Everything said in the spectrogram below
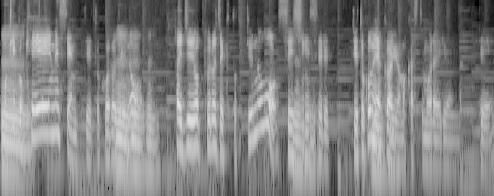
うん。結構経営目線っていうところでのうんうん最重要プロジェクトっていうのを推進するっていうところの役割を任せてもらえるようになって、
